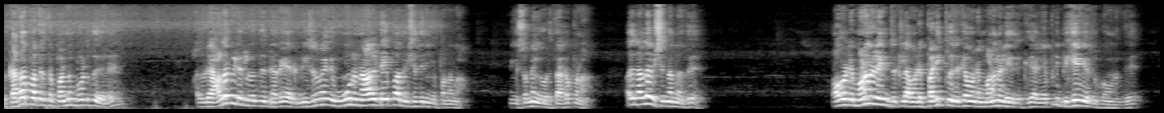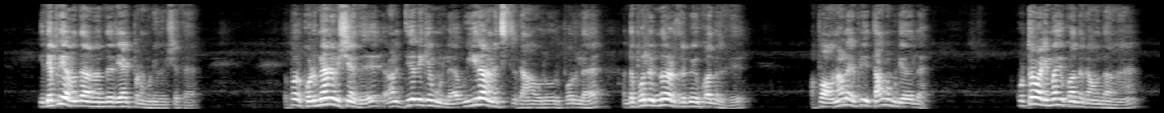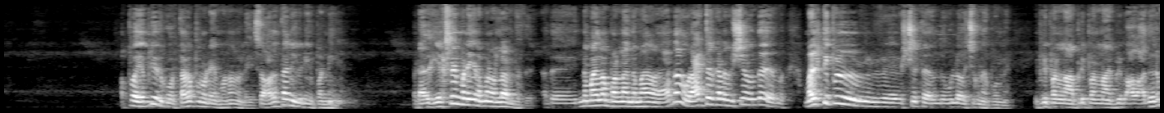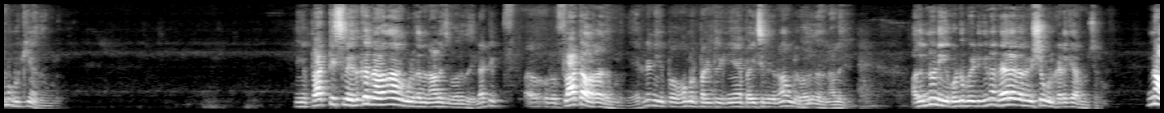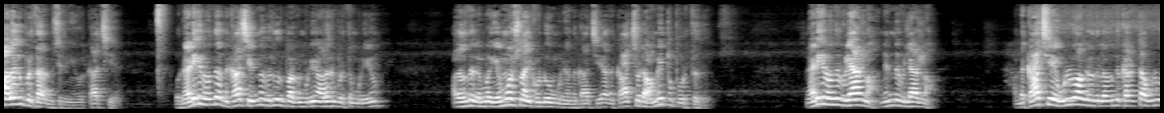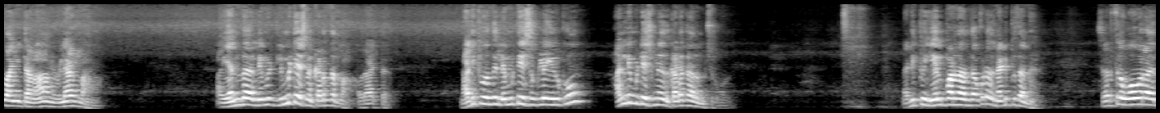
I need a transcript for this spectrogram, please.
ஒரு கதாபாத்திரத்தை பண்ணும்பொழுது அதோடைய அளவீடுகள் வந்து நிறைய இருக்குது நீங்கள் சொன்ன மாதிரி மூணு நாலு டைப்பாக அந்த விஷயத்தை நீங்கள் பண்ணலாம். நீங்கள் சொன்னீங்க ஒரு தகப்பனா. அது நல்ல விஷயம் தானே அது? அவனுடைய மனநிலைன்னு இருக்குல்ல அவனுடைய படிப்பு இருக்குது அவனுடைய மனநிலை இருக்குது அவன் எப்படி பிஹேவியர் இருக்கும் அவனுக்கு? இது எப்படி அவன் வந்து அவன் வந்து ரியாக்ட் பண்ண முடியும் இந்த விஷயத்த? ரொம்ப ஒரு கொடுமையான விஷயம் அது. அதனால் தீர்ணிக்க முடியல. உயிராக நினச்சிட்டு இருக்கான் ஒரு ஒரு பொருளை. அந்த பொருள் இன்னொரு இடத்துல போய் உட்காந்துருக்கு அப்போ அவனால் எப்படி தாங்க முடியாதுல்ல? குற்றவாளி மாதிரி உட்காந்துருக்கான் வந்தாங்க அப்போ எப்படி இருக்கும் ஒரு தகப்பனுடைய மனநிலை? ஸோ அதை தான் நீங்கள் நீங்கள் பண்ணீங்க. பட் அதுக்கு எக்ஸ்பிளைன் பண்ணிக்க ரொம்ப நல்லா இருந்தது. அது இந்த மாதிரிலாம் பண்ணலாம் இந்த மாதிரி அதான் ஒரு ஆக்டருக்கான விஷயம் வந்து மல்டிபிள் விஷயத்தை வந்து உள்ளே வச்சுக்கணும் எப்போவுமே. இப்படி பண்ணலாம் அப்படி பண்ணலாம் இப்படி அது ரொம்ப முக்கியம் அது உங்களுக்கு. நீங்கள் ப்ராக்டிஸில் இருக்கிறதுனால தான் உங்களுக்கு அந்த நாலேஜ் வருது. இல்லாட்டி ஒரு ஃப்ளாட்டாக வராது உங்களுக்கு. ஏற்கனவே நீங்கள் இப்போ ஹோம்ஒர்க் பண்ணிட்டு இருக்கீங்க பயிற்சி இருக்கிறதுனால உங்களுக்கு வருது அந்த நாலேஜ் அது இன்னும் நீங்கள் கொண்டு போயிட்டீங்கன்னா வேறு வேறு விஷயம் உங்களுக்கு கிடைக்க ஆரம்பிச்சிடும் இன்னும் அழகுபடுத்த ஆரம்பிச்சிருவீங்க ஒரு காட்சியை. ஒரு நடிகன் வந்து அந்த காட்சியை இன்னும் விறுவிறுப்பாக்க முடியும் அழகுபடுத்த முடியும். அதை வந்து ரொம்ப எமோஷனலாகி கொண்டு போக முடியும் அந்த காட்சியை. அந்த காட்சியோட அமைப்பை பொறுத்தது. நடிகன் வந்து விளையாடலாம் நின்று விளையாடலாம். அந்த காட்சியை உள்வாங்கிறதுல வந்து கரெக்டாக உள்வாங்கிட்டானா அவன் விளையாடலாம். எந்த லிமிட் லிமிட்டேஷனை கடந்துடலாம் ஒரு ஆக்டர் நடிப்பு வந்து லிமிட்டேஷனுக்குள்ளே இருக்கும் அன்லிமிட்டேஷன்லேயே அது கடக்க ஆரம்பிச்சிரும். நடிப்பு இயல்பானதாக இருந்தால் கூட அது நடிப்பு தானே. சில இடத்துல ஓவராக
